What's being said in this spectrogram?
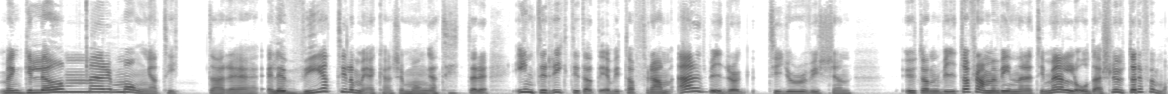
Men glömmer många tittare, eller vet till och med kanske många tittare, inte riktigt att det vi tar fram är ett bidrag till Eurovision utan vi tar fram en vinnare till Mello och där slutar det för många.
